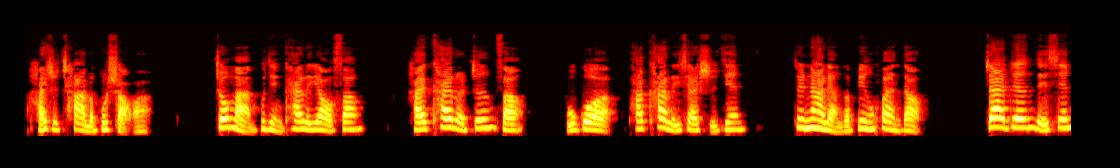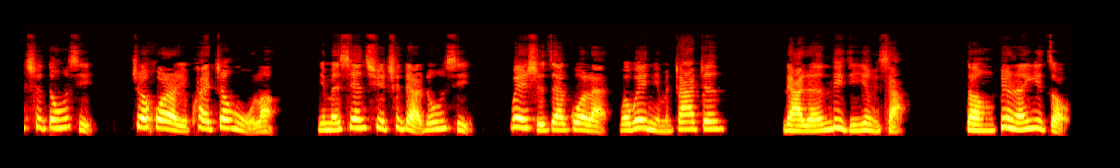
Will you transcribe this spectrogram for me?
还是差了不少啊。周满不仅开了药方，还开了针方。不过他看了一下时间，对那两个病患道：“扎针得先吃东西。”这会儿也快正午了，你们先去吃点东西，喂食再过来，我为你们扎针。俩人立即应下。等病人一走，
